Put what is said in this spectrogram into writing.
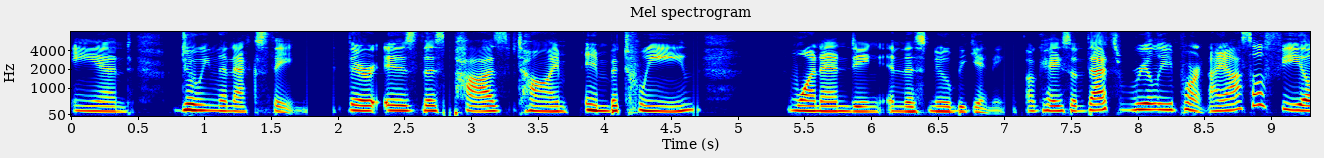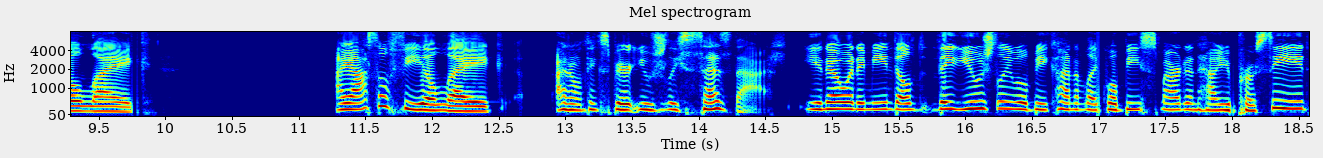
and doing the next thing. There is this pause time in between one ending in this new beginning okay? So that's really important. I also feel like i also feel like I don't think spirit usually says that. You know what I mean? They'll they usually will be kind of like, well, be smart in how you proceed.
